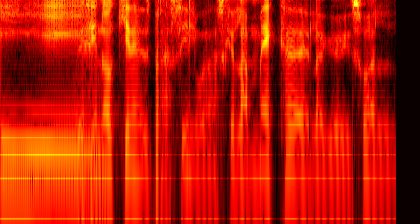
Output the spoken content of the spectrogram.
Y... Y si no, ¿quién es Brasil? Bueno, es que la meca del audiovisual.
